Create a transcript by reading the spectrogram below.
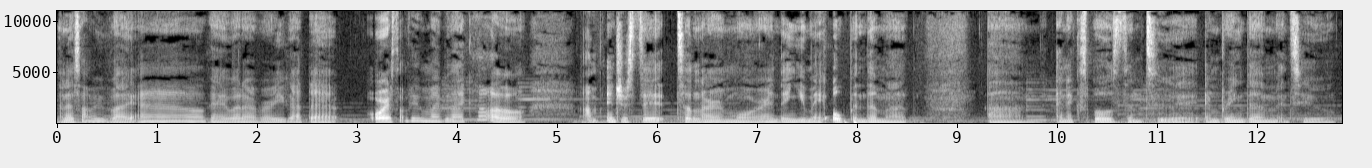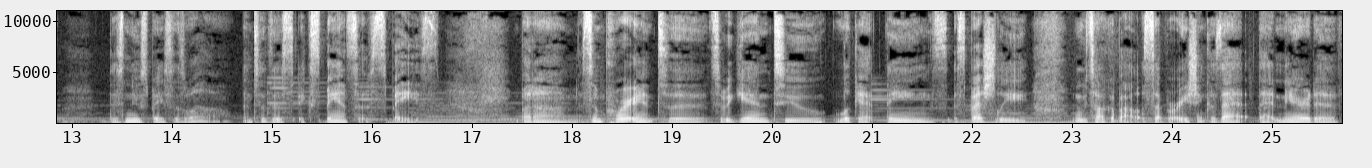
and then some people like, oh, okay, whatever, you got that. Or some people might be like, oh, I'm interested to learn more. And then you may open them up um, and expose them to it and bring them into this new space as well, into this expansive space. But um, it's important to to begin to look at things, especially when we talk about separation, because that that narrative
